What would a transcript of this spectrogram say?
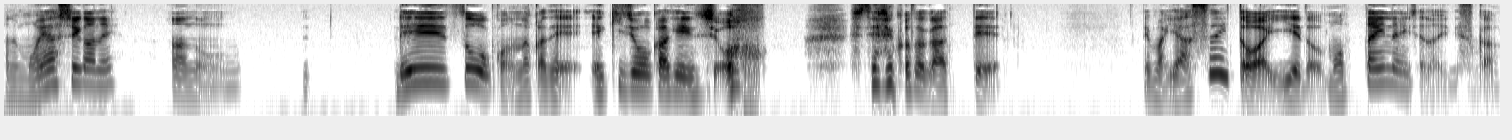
あの、もやしがね、あの、冷蔵庫の中で液状化現象 してることがあって、で、まあ安いとはいえど、もったいないじゃないですか。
